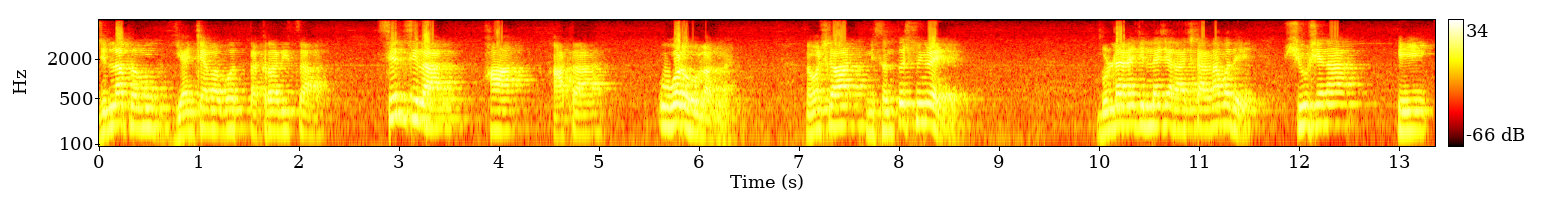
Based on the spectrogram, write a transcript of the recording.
जिल्हा प्रमुख यांच्याबाबत तक्रारीचा सिलसिला हा आता उघड होऊ लागला आहे नमस्कार मी संतोष पिंगळे. बुलढाणा जिल्ह्याच्या राजकारणामध्ये शिवसेना ही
